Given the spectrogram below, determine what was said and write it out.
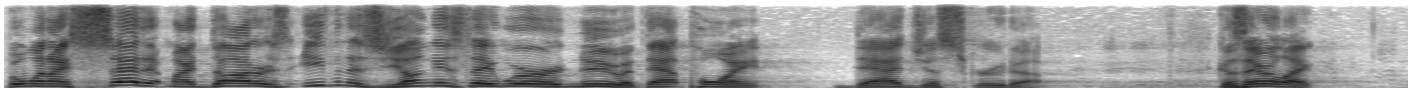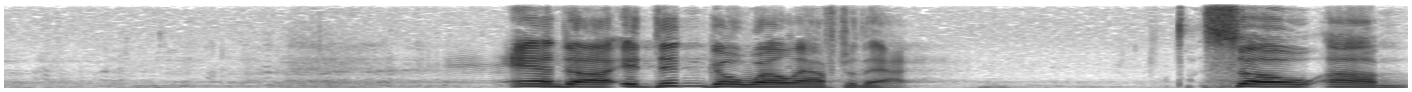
But when I said it, my daughters, even as young as they were, knew at that point, Dad just screwed up. Because they were like, and uh, it didn't go well after that. So um,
